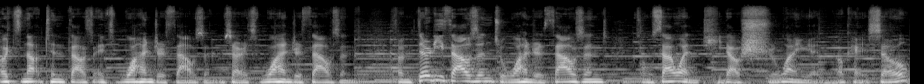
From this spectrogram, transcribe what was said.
or it's not 10,000, it's 100,000. Sorry, it's 100,000. From 30,000 to 100,000, 从三万提到十万元. Okay, so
